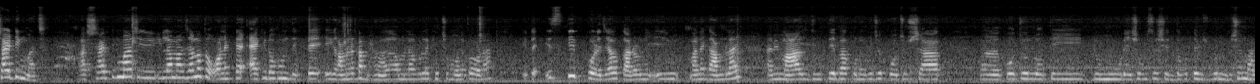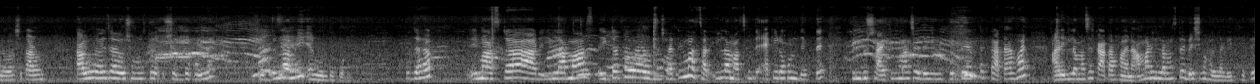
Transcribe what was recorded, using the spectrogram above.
শাইটিং মাছ। আর শাইটিং মাছ, ইলা মাছ জানো তো, অনেকটা একই রকম দেখতে। এই গামলাটা ভাঙা গামলা বলে কিছু মনে করো না। এটা স্কিপ করে যাও, কারণ এই মানে গামলায় আমি মাছ ধুতে বা কোনো কিছু কচু শাক কচুর লতি, ডুমুর, এই সমস্ত সেদ্ধ করতে ভীষণ ভীষণ ভালোবাসি। কারণ কালো হয়ে যায়, ওই সমস্ত সেদ্ধ করলে সেদ্ধ আমি এর মধ্যে করি। তো যাই হোক এই মাছটা আর ইলা মাছ, এটা তো সাইটিং মাছ, আর ইলা মাছ কিন্তু একই রকম দেখতে। কিন্তু সাইটিং মাছের এই উপরে একটা কাটা হয়, আর ইলা মাছের কাটা হয় না। আমার ইলা মাছটা বেশি ভালো লাগে খেতে,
